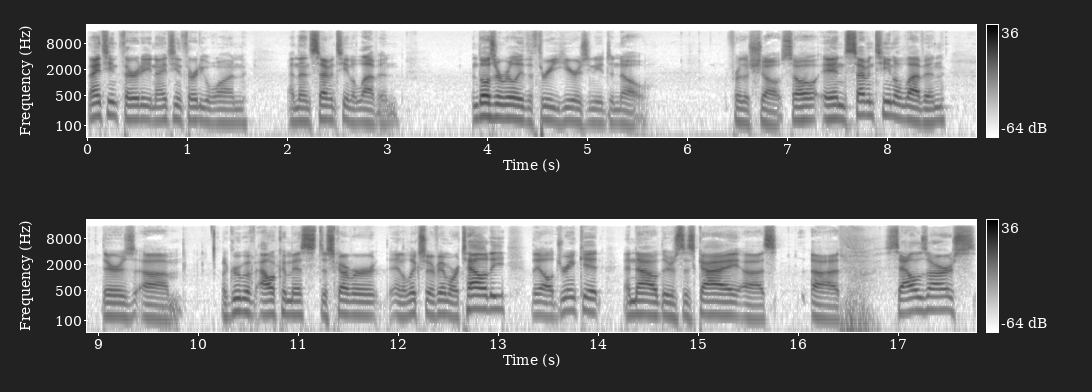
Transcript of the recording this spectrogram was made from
1930, 1931, and then 1711, and those are really the three years you need to know for the show. So in 1711, there's um, a group of alchemists discover an elixir of immortality. They all drink it, and now there's this guy, uh, S- uh, Salazar, s-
